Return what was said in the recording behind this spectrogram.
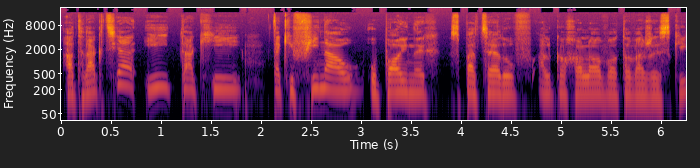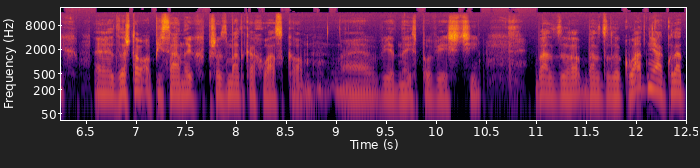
atrakcja i taki, taki finał upojnych spacerów alkoholowo-towarzyskich, e, zresztą opisanych przez Marka Chłasko w jednej z powieści. Bardzo, bardzo dokładnie. Akurat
